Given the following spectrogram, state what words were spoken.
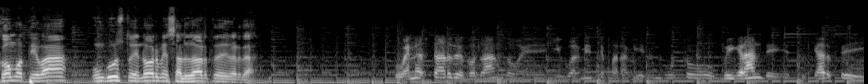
¿cómo te va? Un gusto enorme saludarte de verdad. Buenas tardes, Orlando. Eh, igualmente para mí es un gusto muy grande escucharte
